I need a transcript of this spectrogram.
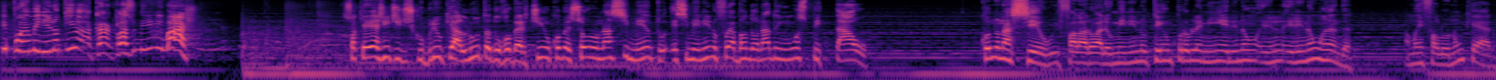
e põe o menino aqui, a classe do menino embaixo. Só que aí a gente descobriu que a luta do Robertinho começou no nascimento. Esse menino foi abandonado em um hospital quando nasceu e falaram: olha, o menino tem um probleminha, ele não, ele, ele não anda. A mãe falou: não quero.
